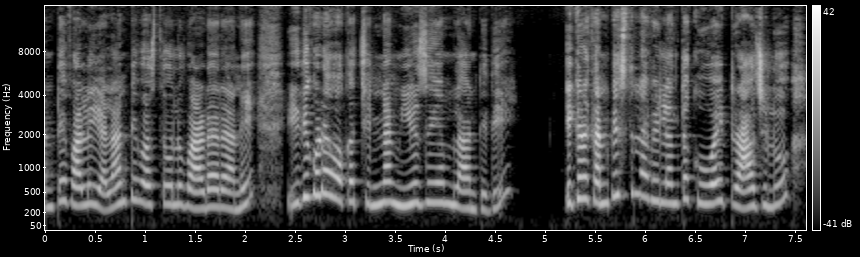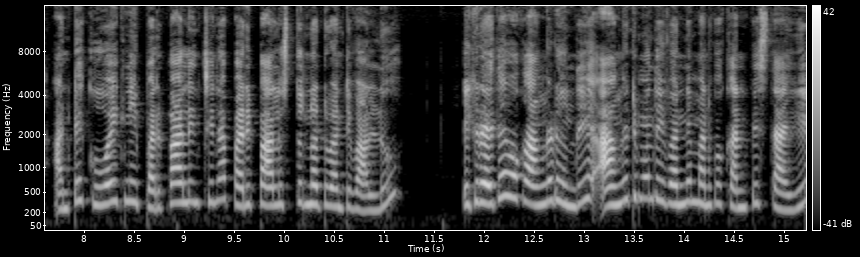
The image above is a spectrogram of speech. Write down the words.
అంటే వాళ్ళు ఎలాంటి వస్తువులు వాడారని అని ఇది కూడా ఒక చిన్న మ్యూజియం లాంటిది. ఇక్కడ కనిపిస్తున్న వీళ్ళంతా కువైట్ రాజులు అంటే కువైట్ని పరిపాలించిన పరిపాలిస్తున్నటువంటి వాళ్ళు. ఇక్కడైతే ఒక అంగడి ఉంది. ఆ అంగడి ముందు ఇవన్నీ మనకు కనిపిస్తాయి.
